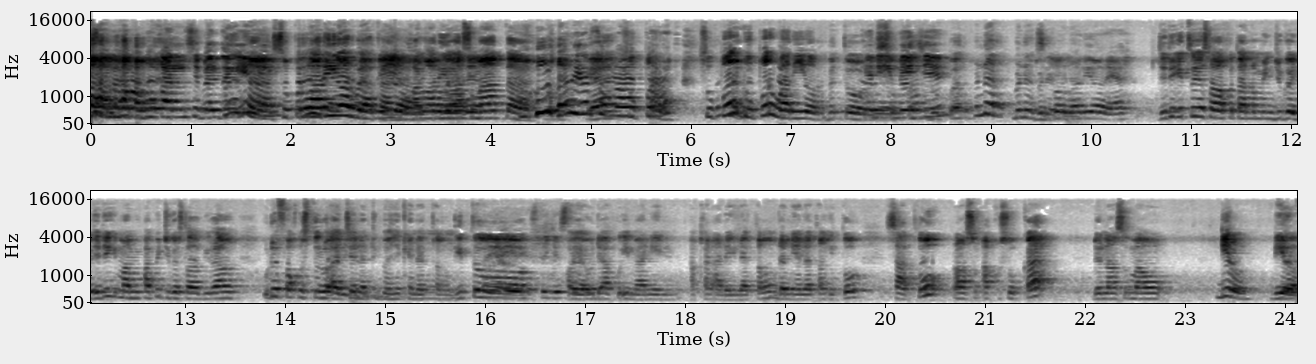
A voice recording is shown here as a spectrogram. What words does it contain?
Bukan si benteng Iya, ini. super warrior bahkan, Iya, bukan super warrior warrior. semata. Warrior ya. semata. super super duper warrior betul super imagine? duper. benar benar benar Super warrior ya. jadi itu yang selalu aku tanemin juga jadi mami papi juga selalu bilang udah fokus dulu aja nanti banyak yang datang gitu Iya, iya, setuju, oh ya udah aku imanin akan ada yang datang dan yang datang itu satu langsung aku suka dan langsung mau deal deal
